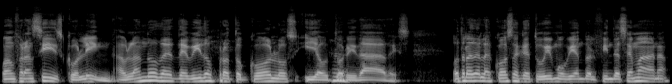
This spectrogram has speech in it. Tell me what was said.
Juan Francisco, Lin, hablando de debidos protocolos y autoridades, otra de las cosas que estuvimos viendo el fin de semana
